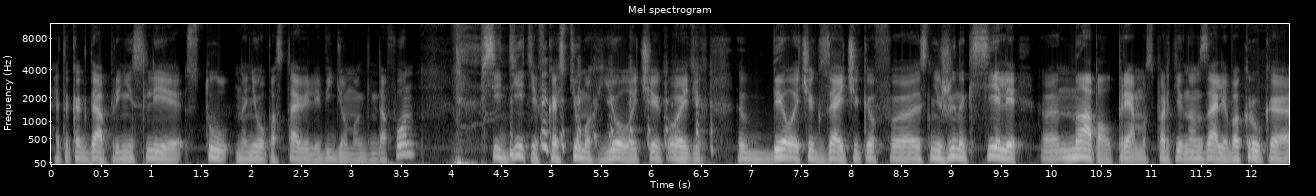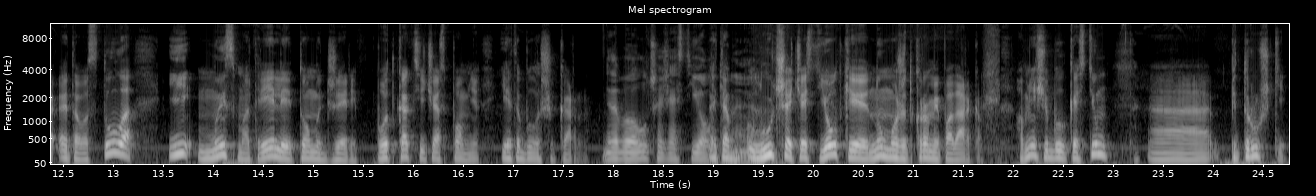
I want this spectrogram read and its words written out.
это когда принесли стул, на него поставили видеомагнитофон, все дети в костюмах елочек, о, этих э, белочек, зайчиков, э, снежинок сели э, на пол прямо в спортивном зале вокруг э, этого стула, и мы смотрели Том и Джерри. Вот как сейчас помню. И это было шикарно. Это была лучшая часть елки. Это лучшая часть елки, ну, может, кроме подарков. А у меня еще был костюм э, Петрушки.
